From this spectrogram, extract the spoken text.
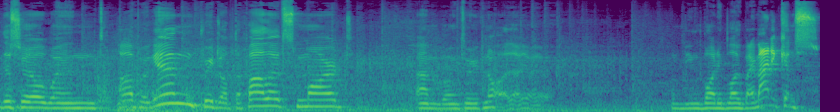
This girl went up again. Pre-drop the pallet. Smart. I'm going to ignore... Uh, I'm being body blocked by mannequins.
